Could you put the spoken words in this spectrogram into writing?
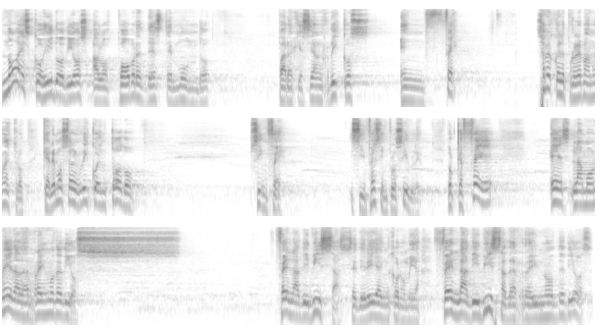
no ha escogido Dios a los pobres de este mundo para que sean ricos en fe. ¿Sabe cuál es el problema nuestro? Queremos ser ricos en todo sin fe. Y sin fe es imposible. Porque fe es la moneda del reino de Dios. Fe es la divisa, se diría en economía. Fe es la divisa del reino de Dios.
